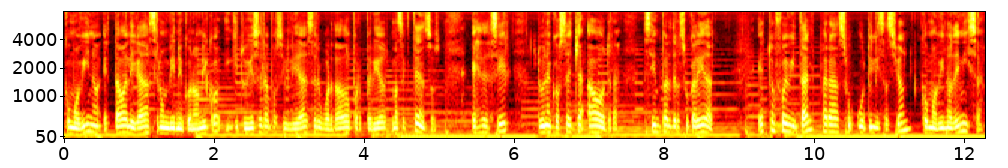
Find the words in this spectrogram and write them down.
como vino estaba ligada a ser un vino económico y que tuviese la posibilidad de ser guardado por periodos más extensos, es decir, de una cosecha a otra, sin perder su calidad. Esto fue vital para su utilización como vino de misa,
